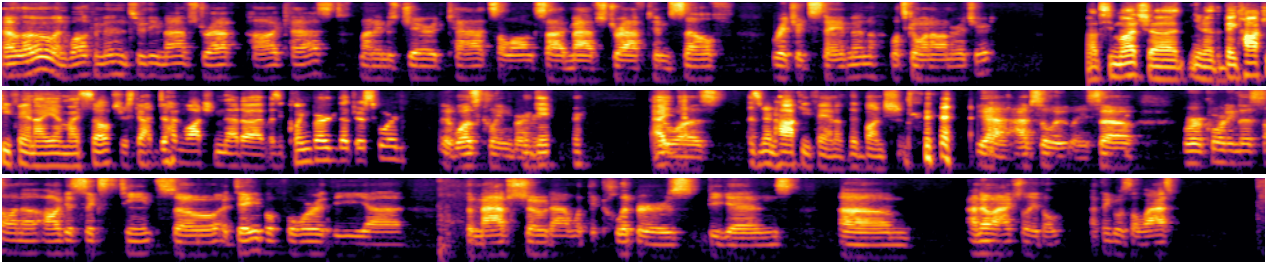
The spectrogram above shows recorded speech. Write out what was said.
Hello and welcome into the Mavs Draft podcast. My name is Jared Katz alongside Mavs Draft himself, Richard Stamen. What's going on, Richard? Not too much. Uh, you know, the big hockey fan I am myself just got done watching that. Uh, was it Klingberg that just scored? It was Klingberg. It I, was. As an hockey fan of the bunch. yeah, absolutely. So we're recording this on uh, August 16th, so a day before the uh, the Mavs showdown with the Clippers begins. Um, I know actually the I think it was the last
